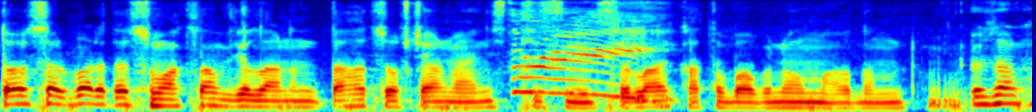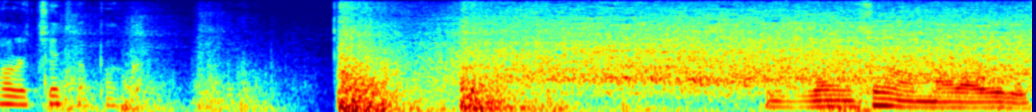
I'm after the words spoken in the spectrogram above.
Dostlar bu arada Sumaklan videolarının daha çox gəlməyini istəyirsinizsə like atıb abunə olmağı da unutmayın. Özel hareket yapak. Zonsun onlara verir.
